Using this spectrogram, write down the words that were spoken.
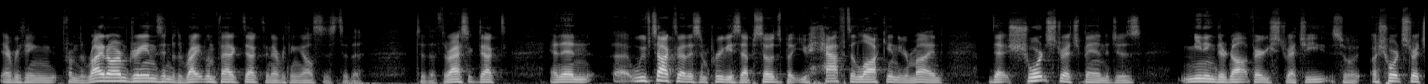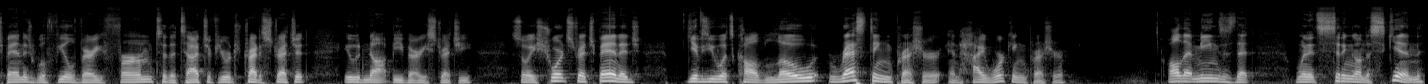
everything from the right arm drains into the right lymphatic duct and everything else is to the to the thoracic duct. And then uh, we've talked about this in previous episodes, but you have to lock into your mind that short stretch bandages, meaning they're not very stretchy. So a short stretch bandage will feel very firm to the touch. If you were to try to stretch it, it would not be very stretchy. So a short stretch bandage gives you what's called low resting pressure and high working pressure. All that means is that when it's sitting on the skin,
